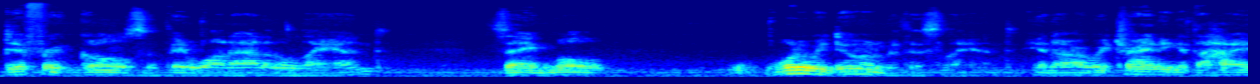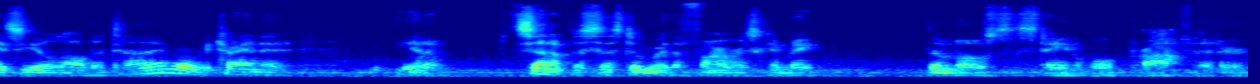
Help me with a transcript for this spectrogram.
different goals that they want out of the land, saying, well, what are we doing with this land? You know, are we trying to get the highest yield all the time, or are we trying to, you know, set up a system where the farmers can make the most sustainable profit? Or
